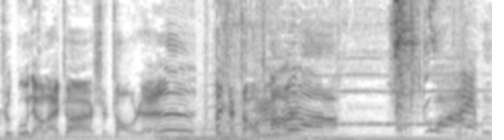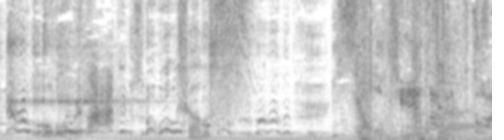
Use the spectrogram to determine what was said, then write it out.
不知姑娘来这儿是找人还是找茬啊？找死！小蹄子，怪！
